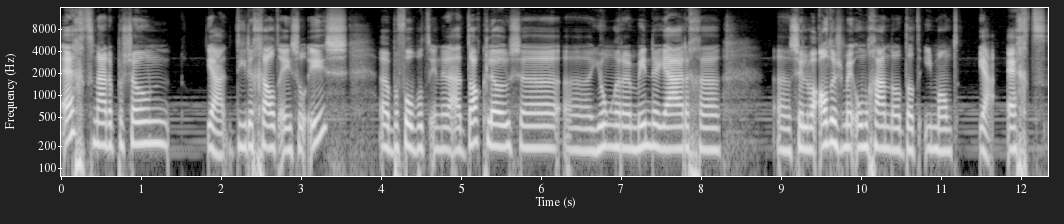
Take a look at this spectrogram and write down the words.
echt naar de persoon ja, die de geldezel is. Eh, bijvoorbeeld inderdaad daklozen, eh, jongeren, minderjarigen. Eh, zullen we anders mee omgaan dan dat iemand ja, echt,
